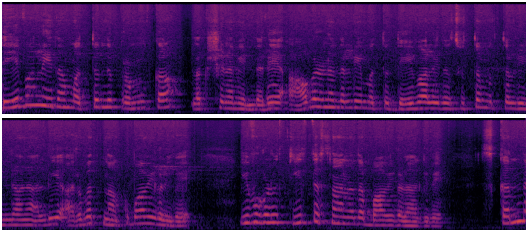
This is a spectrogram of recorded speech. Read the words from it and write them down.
ದೇವಾಲಯದ ಮತ್ತೊಂದು ಪ್ರಮುಖ ಲಕ್ಷಣವೆಂದರೆ, ಆವರಣದಲ್ಲಿ ಮತ್ತು ದೇವಾಲಯದ ಸುತ್ತಮುತ್ತಲಿನ ಅಲ್ಲಿ ಅರವತ್ನಾಲ್ಕು ಬಾವಿಗಳಿವೆ. ಇವುಗಳು ತೀರ್ಥಸ್ನಾನದ ಬಾವಿಗಳಾಗಿವೆ. ಸ್ಕಂದ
